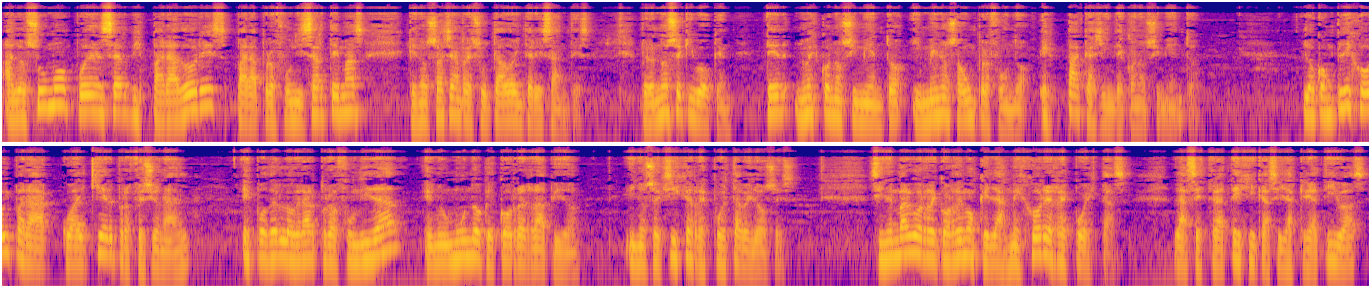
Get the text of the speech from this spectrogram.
A lo sumo pueden ser disparadores para profundizar temas que nos hayan resultado interesantes. Pero no se equivoquen, TED no es conocimiento y menos aún profundo, es packaging de conocimiento. Lo complejo hoy para cualquier profesional es poder lograr profundidad en un mundo que corre rápido y nos exige respuestas veloces. Sin embargo, recordemos que las mejores respuestas las estratégicas y las creativas,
